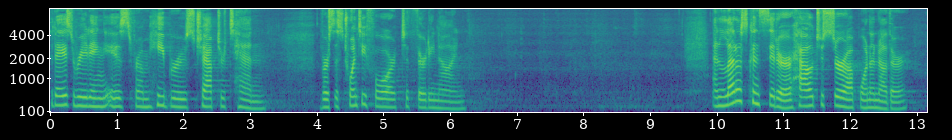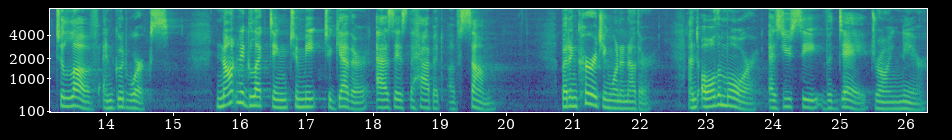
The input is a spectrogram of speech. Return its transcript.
Today's reading is from Hebrews chapter 10, verses 24 to 39. And let us consider how to stir up one another to love and good works, not neglecting to meet together, as is the habit of some, but encouraging one another, and all the more as you see the day drawing near.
